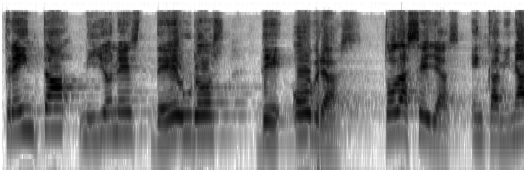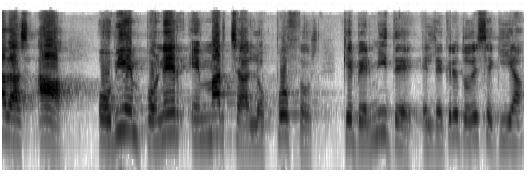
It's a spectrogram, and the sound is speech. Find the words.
30 millones de euros de obras, todas ellas encaminadas a o bien poner en marcha los pozos que permite el decreto de sequía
